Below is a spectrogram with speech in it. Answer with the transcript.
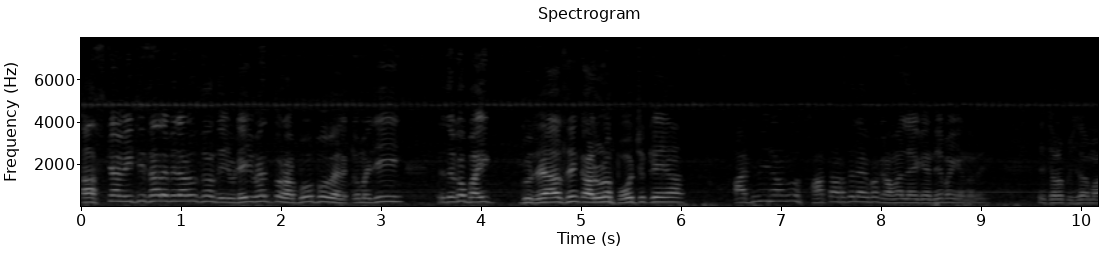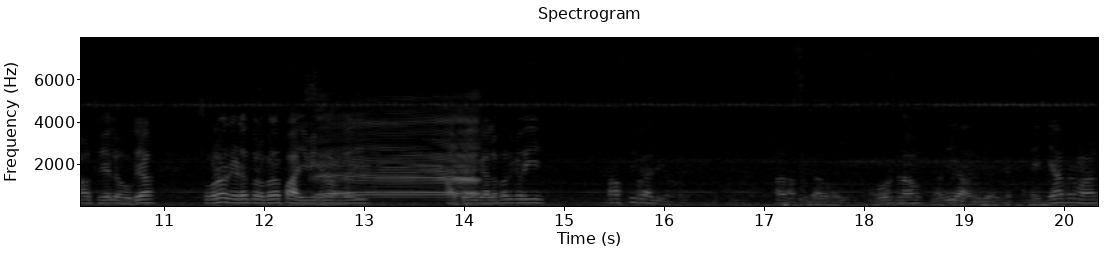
ਸਾਸਕਾ ਵੀਰ ਜੀ ਸਾਰੇ ਵੀਰਾਂ ਨੂੰ ਸੰਦੀਪ ਡੇ ਫੈਨ ਤੁਹਾਡਾ ਬਹੁਤ ਬਹੁਤ ਵੈਲਕਮ ਹੈ ਜੀ। ਤੇ ਦੇਖੋ ਬਾਈ ਗੁਰਦਿਆਲ ਸਿੰਘ ਕਾਲੂ ਨਾਲ ਪਹੁੰਚ ਚੁੱਕੇ ਆ ਅੱਜ ਵੀ ਇਹਨਾਂ ਨੂੰ 7-8 ਦੇ ਲੈ ਕੇ ਗਾਵਾਂ ਲੈ ਕੇ ਆਂਦੇ ਬਾਈ ਇਹਨਾਂ ਦੇ। ਤੇ ਚਲੋ ਪਿਛਲਾ ਮਾਲ ਸੇਲ ਹੋ ਗਿਆ। ਸੋਹਣਾ ਰੇੜਾ ਤੁਹਾਨੂੰ ਪਤਾ ਭਾਈ ਵੀ ਹੁੰਦਾ ਜੀ। ਅੱਜ ਦੀ ਗੱਲਬਾਤ ਕਰੀਏ। ਸਤਿ ਸ਼੍ਰੀ ਅਕਾਲ ਜੀ। ਸਤਿ ਸ਼੍ਰੀ ਅਕਾਲ ਬਾਈ। ਹੋਰ ਸੁਣਾਓ? ਵਧੀਆ ਵਧੀਆ ਤੇ ਗਿਆ ਫਿਰ ਮਾਲ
